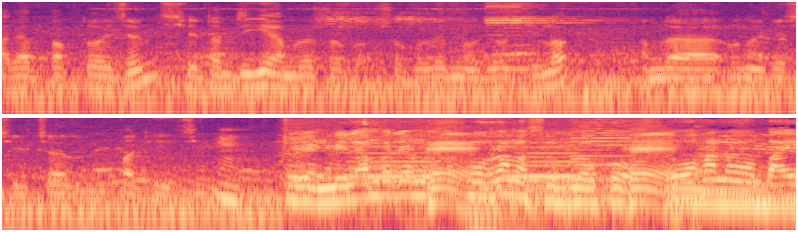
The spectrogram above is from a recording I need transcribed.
আঘাতপ্রাপ্ত হয়েছেন সেটার দিকে আমরা সকলের নজর ছিল আমরা ওনাকে শিলচার পাঠিয়েছি। নীলাম্বাজার হ্যাঁ। প্রোগ্রাম আছে ব্লক হ্যাঁ। ওখানে বাই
